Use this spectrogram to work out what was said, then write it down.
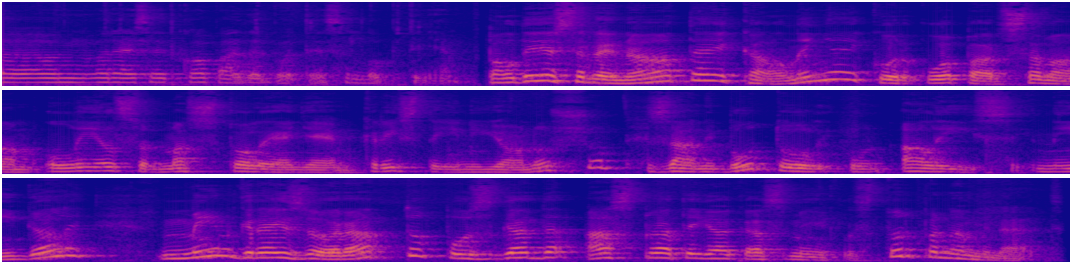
un varēsiet kopā darboties ar luptiņiem. Paldies Renātei Kalniņai, kur kopā ar savām liels un mazs kolēģiem Kristīnu Jonušu, Zani Butuli un Alīsi Nīgali min greizo ratu pusgada asprātīgākās mīklas. Turpinam minēt.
